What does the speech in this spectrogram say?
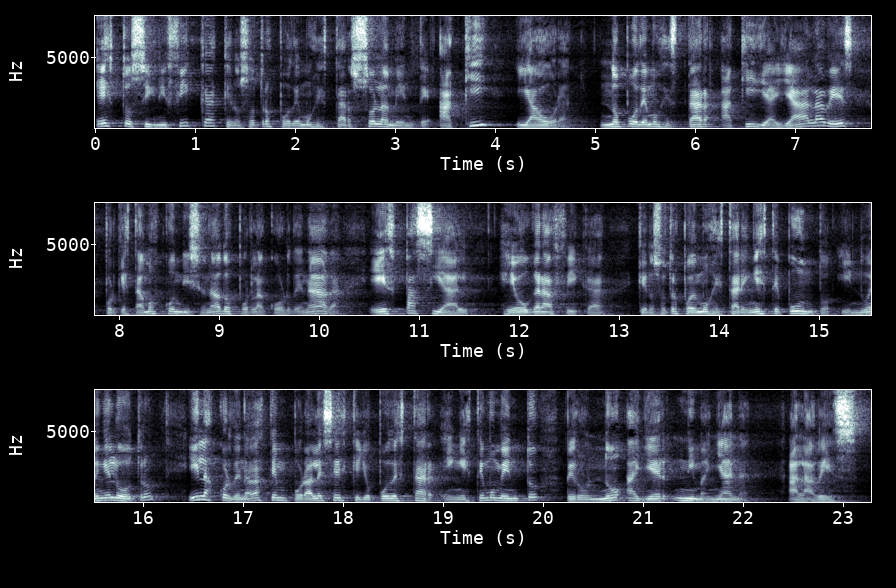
Esto significa que nosotros podemos estar solamente aquí y ahora. No podemos estar aquí y allá a la vez porque estamos condicionados por la coordenada espacial, geográfica, que nosotros podemos estar en este punto y no en el otro, y las coordenadas temporales es que yo puedo estar en este momento, pero no ayer ni mañana, a la vez.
